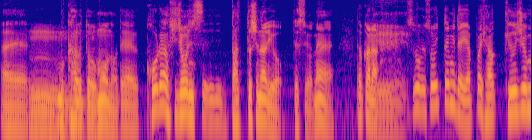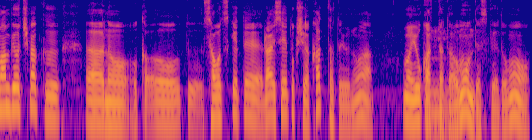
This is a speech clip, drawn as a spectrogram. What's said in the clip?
えー、向かうと思うのでこれは非常にバッドシナリオですよね。だから、えー、そうそういった意味でやっぱり190万票近くあの差をつけて来清徳氏が勝ったというのはまあ良かったとは思うんですけれども、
